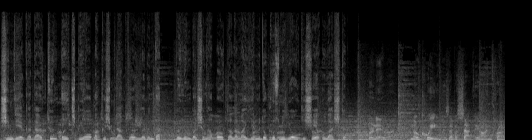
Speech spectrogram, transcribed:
şimdiye kadar tüm HBO akış platformlarında bölüm başına ortalama 29 milyon kişiye ulaştı. Rhaenyra, no queen has ever sat the Iron Throne.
